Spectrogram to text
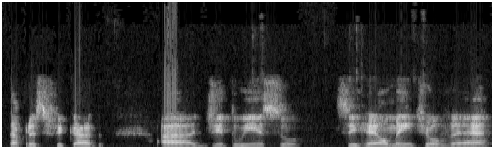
está precificado. Ah, dito isso, se realmente houver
